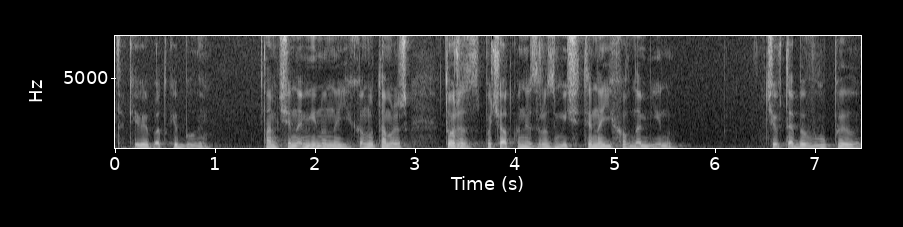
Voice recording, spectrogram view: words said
Такі випадки були. Там чи на міну наїхав. Ну там ж теж спочатку не зрозумієш, чи ти наїхав на міну, чи в тебе влупили.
